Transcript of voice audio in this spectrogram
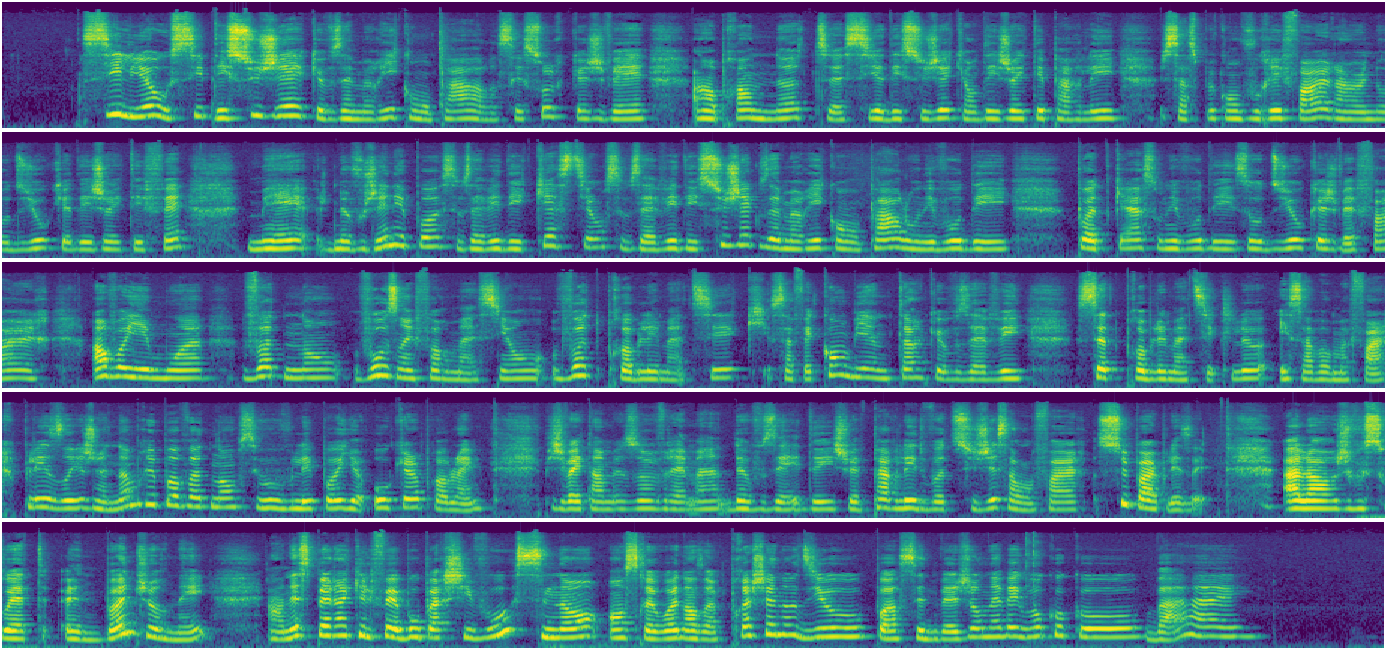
S'il y a aussi des sujets que vous aimeriez qu'on parle, c'est sûr que je vais en prendre note. S'il y a des sujets qui ont déjà été parlés, ça se peut qu'on vous réfère à un audio qui a déjà été fait. Mais ne vous gênez pas si vous avez des questions, si vous avez des sujets que vous aimeriez qu'on parle au niveau des podcasts, au niveau des audios que je vais faire. Envoyez-moi votre nom, vos informations, votre problématique. Ça fait combien de temps que vous avez cette problématique-là? Et ça va me faire plaisir. Je ne nommerai pas votre nom si vous voulez pas, il n'y a aucun problème. Puis je vais être en mesure vraiment de vous aider. Je vais parler de votre sujet, ça va me faire super plaisir. Alors, je vous souhaite une bonne journée en espérant qu'il fait beau par chez vous. Sinon, on se revoit dans un prochain audio. Passez une belle journée avec vos cocos. Bye!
